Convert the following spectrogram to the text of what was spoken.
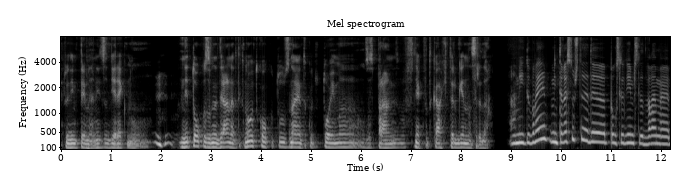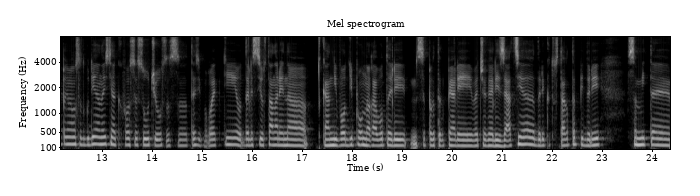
ето един пример нали, за директно не толкова за внедряване на технологията, колкото знанията, които той има за справяне в някаква така хетерогенна среда. Ами добре, интересно ще е да проследим след време, примерно след година, наистина какво се е случило с тези проекти, дали си останали на така ниво дипломна работа или са претърпяли вече реализация, дали като стартъп и дали самите,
